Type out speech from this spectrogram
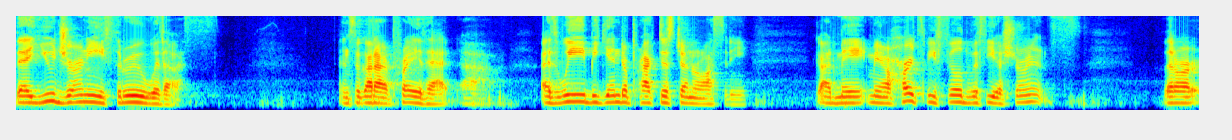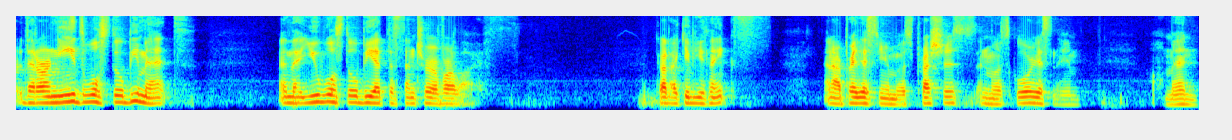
that you journey through with us. And so, God, I pray that. Uh, as we begin to practice generosity. God, may, may our hearts be filled with the assurance that our, that our needs will still be met and that you will still be at the center of our lives. God, I give you thanks, and I pray this in your most precious and most glorious name. Amen.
